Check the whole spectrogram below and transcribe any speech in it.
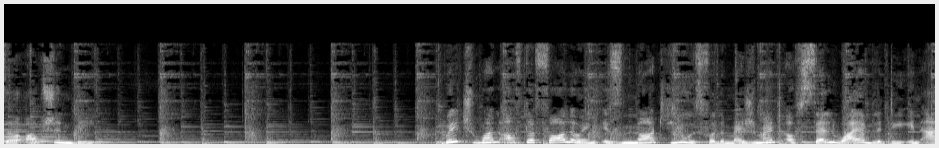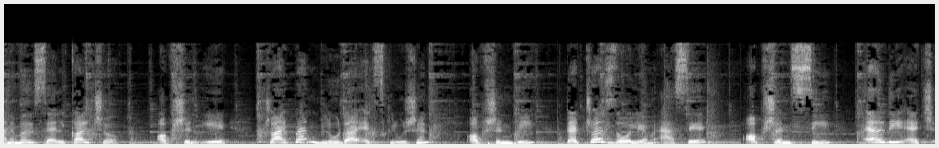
answer option B. Which one of the following is not used for the measurement of cell viability in animal cell culture? Option A. Trypan blue dye exclusion. Option B. Tetrazolium assay. Option C. LDH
